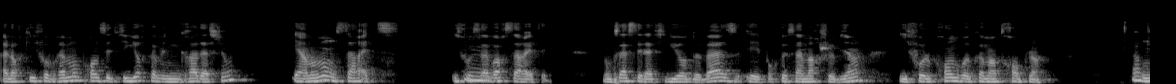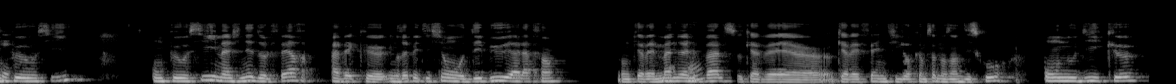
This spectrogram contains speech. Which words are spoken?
Alors qu'il faut vraiment prendre cette figure comme une gradation et à un moment, on s'arrête. Il faut mm. savoir s'arrêter. Donc ça, c'est la figure de base. Et pour que ça marche bien, il faut le prendre comme un tremplin. On, peut aussi, on peut aussi imaginer de le faire avec euh, une répétition au début et à la fin. Donc il y avait Manuel Valls qui avait, euh, qui avait fait une figure comme ça dans un discours. On nous dit que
